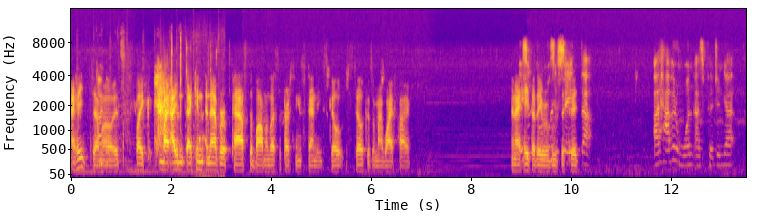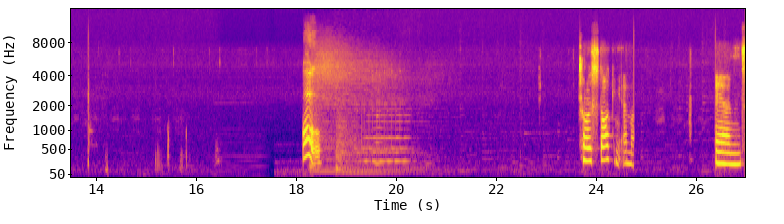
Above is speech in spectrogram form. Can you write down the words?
I hate demo. It's like my I, I can never pass the bomb unless the person is standing still still because of my Wi-Fi. And I Is hate it that they cool to removed the say fit. that I haven't won as pigeon yet. Oh. So I was stalking Emma. And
